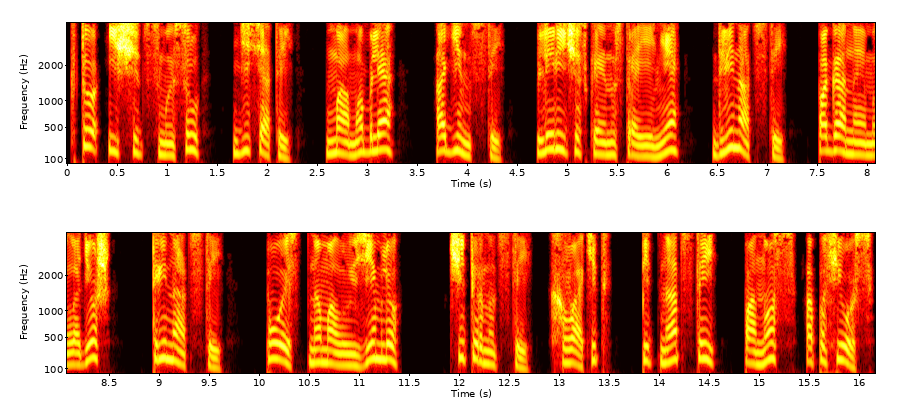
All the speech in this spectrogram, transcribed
кто ищет смысл, десятый, мама бля, одиннадцатый, лирическое настроение, двенадцатый, поганая молодежь, тринадцатый, поезд на малую землю, четырнадцатый, хватит, пятнадцатый, понос, апофеоз.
